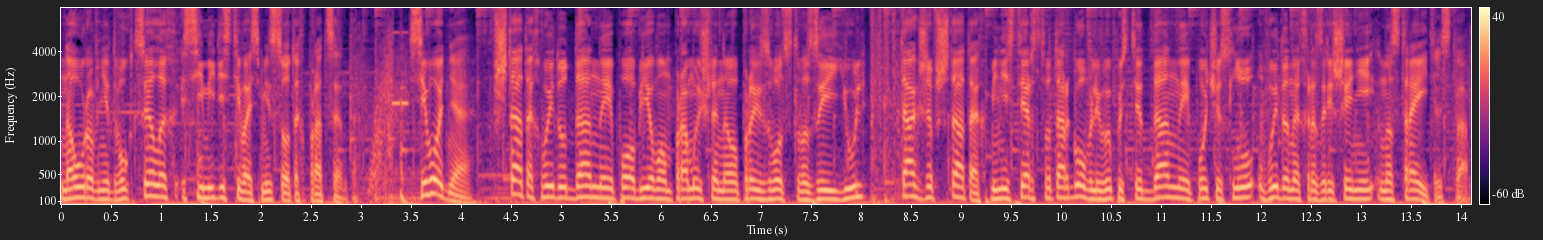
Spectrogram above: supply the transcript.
на уровне 2,78%. Сегодня в Штатах выйдут данные по объемам промышленного производства за июль. Также в Штатах Министерство торговли выпустит данные по числу выданных разрешений на строительство.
